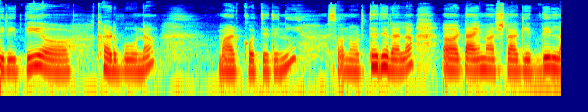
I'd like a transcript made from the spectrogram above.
ಈ ರೀತಿ ಕಡುಬನ್ನ ಕಡುಬುನ ಮಾಡ್ಕೋತಿದ್ದೀನಿ. ಸೊ ನೋಡ್ತಿದ್ದೀರಲ್ಲ ಟೈಮ್ ಅಷ್ಟಾಗಿದ್ದಿಲ್ಲ.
